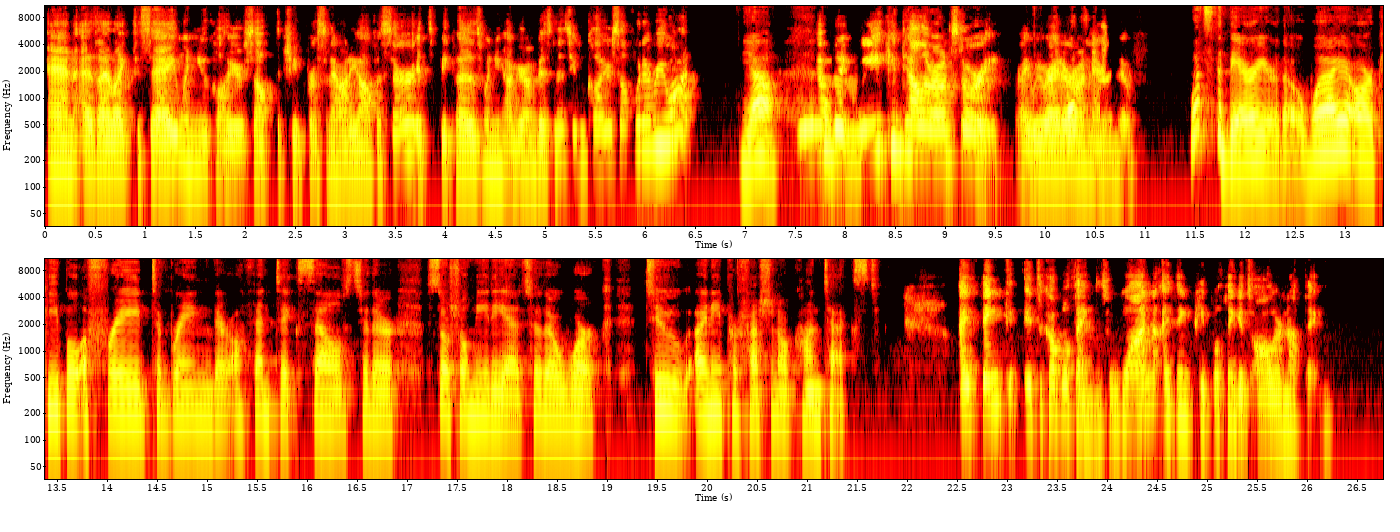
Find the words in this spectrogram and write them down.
And as I like to say, when you call yourself the chief personality officer, it's because when you have your own business, you can call yourself whatever you want. Yeah. We can tell our own story, right? We write our own narrative. What's the barrier though? Why are people afraid to bring their authentic selves to their social media, to their work, to any professional context? I think it's a couple things. One, I think people think it's all or nothing.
